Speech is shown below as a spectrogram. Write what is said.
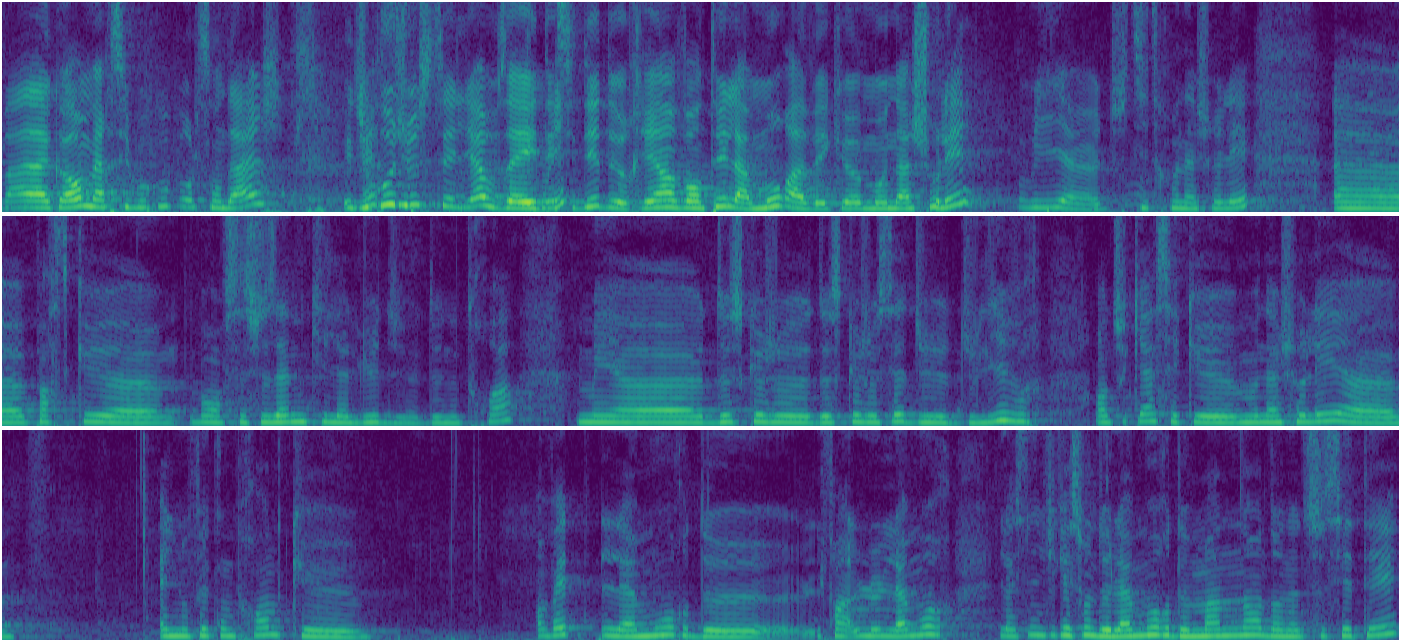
Bah d'accord, merci beaucoup pour le sondage. Et du coup, juste Célia, vous avez décidé de réinventer l'amour avec euh, Mona Chollet Oui, euh, du titre Mona Chollet. Euh, parce que, euh, bon, c'est Suzanne qui l'a lu de, nous trois, mais euh, de, ce que je, de ce que je sais du, livre, en tout cas, c'est que Mona Chollet, elle nous fait comprendre que, en fait, l'amour de. Enfin, l'amour, la signification de l'amour de maintenant dans notre société,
